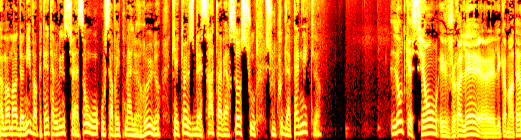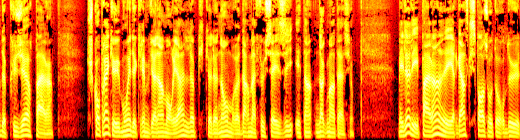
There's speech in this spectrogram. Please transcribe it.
À un moment donné, il va peut-être arriver une situation où, ça va être malheureux, là. Quelqu'un se blessera à travers ça sous, le coup de la panique. L'autre question, et je relais euh, les commentaires de plusieurs parents. Je comprends qu'il y a eu moins de crimes violents à Montréal, puis que le nombre d'armes à feu saisies est en augmentation. Mais là, les parents, ils regardent ce qui se passe autour d'eux.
